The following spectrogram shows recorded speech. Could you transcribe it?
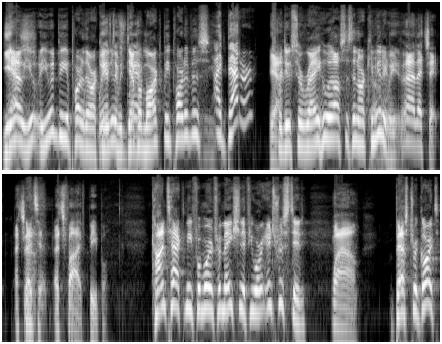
Yeah, you you would be a part of the We have community. to- would Deborah have- Mark be part of this? I better. Yeah. Producer Ray, who else is in our community? We- uh, that's it. That's That's enough. it. That's five people. Contact me for more information if you are interested. Wow. Best regards.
